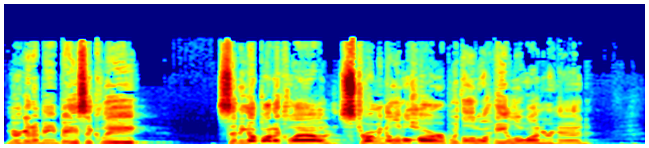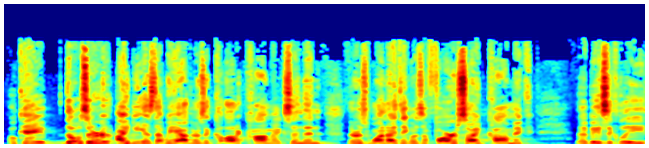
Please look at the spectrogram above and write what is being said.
You're going to be basically sitting up on a cloud, strumming a little harp with a little halo on your head. Okay, those are ideas that we have. There's a lot of comics, and then there's one I think it was a Far Side comic that basically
